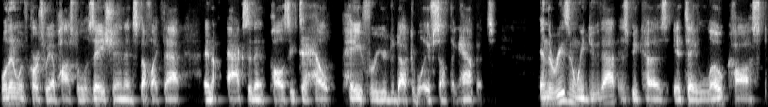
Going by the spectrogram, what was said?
Well, then of course we have hospitalization and stuff like that, an accident policy to help pay for your deductible if something happens. And the reason we do that is because it's a low cost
